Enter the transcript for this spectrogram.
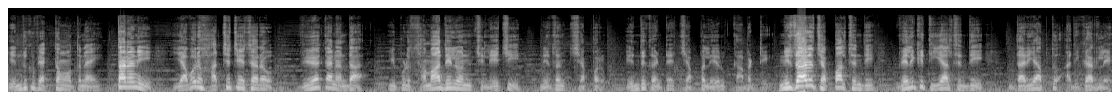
ఎందుకు వ్యక్తమవుతున్నాయి? తనని ఎవరు హత్య చేశారో వివేకానంద ఇప్పుడు సమాధిలో నుంచి లేచి నిజం చెప్పరు. ఎందుకంటే చెప్పలేరు కాబట్టి. నిజాలు చెప్పాల్సింది వెలికి తీయాల్సింది దర్యాప్తు అధికారులే.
